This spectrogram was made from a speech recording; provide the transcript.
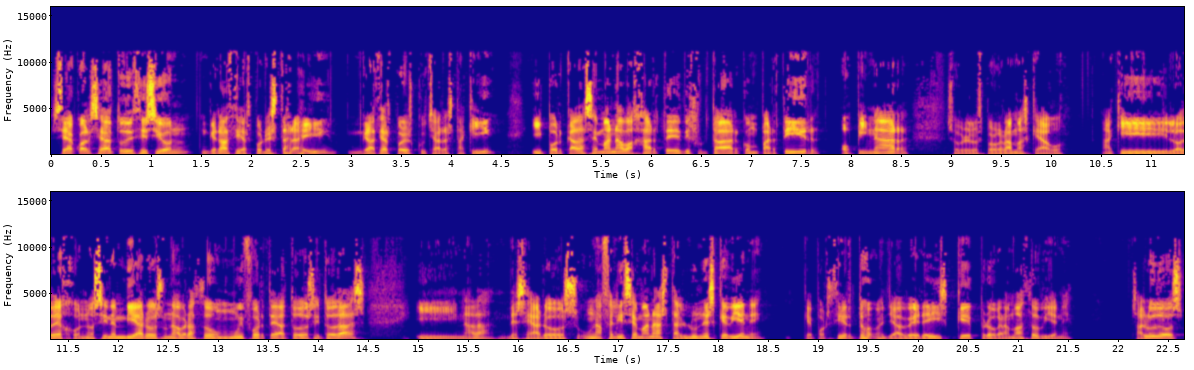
Sea cual sea tu decisión, gracias por estar ahí, gracias por escuchar hasta aquí y por cada semana bajarte, disfrutar, compartir, opinar sobre los programas que hago. Aquí lo dejo, no sin enviaros un abrazo muy fuerte a todos y todas y nada, desearos una feliz semana hasta el lunes que viene, que por cierto ya veréis qué programazo viene. Saludos.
